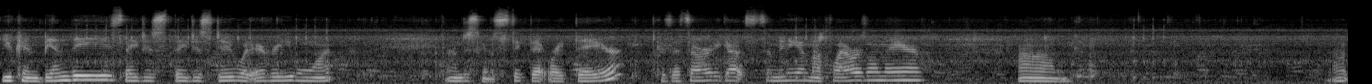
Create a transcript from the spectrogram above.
you can bend these. They just they just do whatever you want. And I'm just going to stick that right there because that's already got so many of my flowers on there. Um, I,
